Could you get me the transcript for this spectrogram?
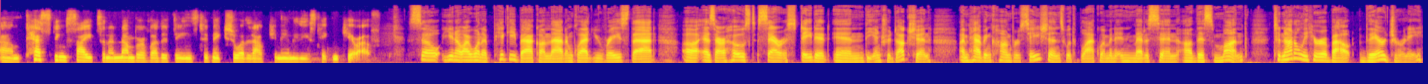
um, testing sites and a number of other things to make sure that our community is taken care of so, you know, I want to piggyback on that. I'm glad you raised that. Uh, as our host, Sarah, stated in the introduction, I'm having conversations with Black women in medicine uh, this month to not only hear about their journey,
